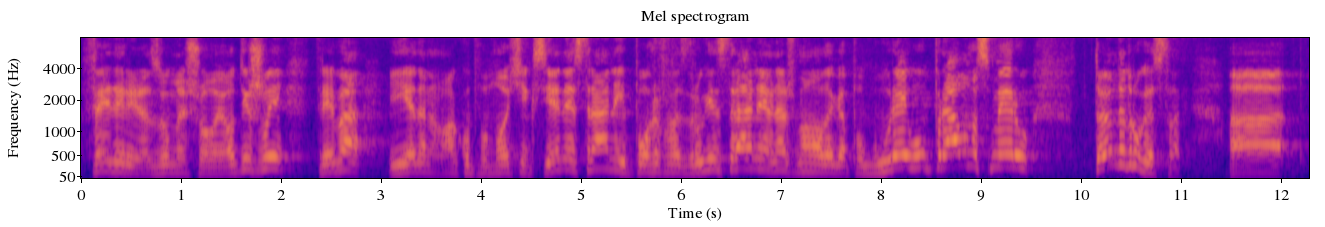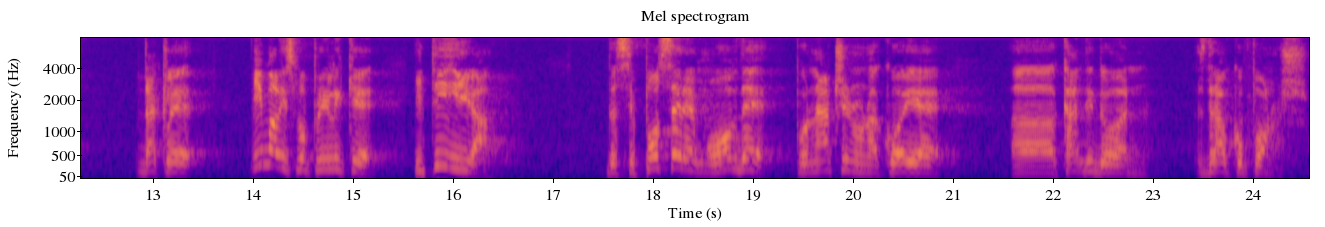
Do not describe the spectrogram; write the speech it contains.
federi, razumeš, ovaj, otišli, treba i jedan ovako pomoćnik s jedne strane i porfa s druge strane, znaš, malo da ga poguraju u pravom smeru. To je onda druga stvar. A, dakle, imali smo prilike i ti i ja da se poseremo ovde po načinu na koji je a, kandidovan Zdravko Ponoš.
